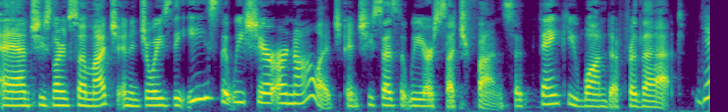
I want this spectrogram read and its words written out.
and she's learned so much and enjoys the ease that we share our knowledge. And she says that we are such fun. So thank you, Wanda, for that. Yeah.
